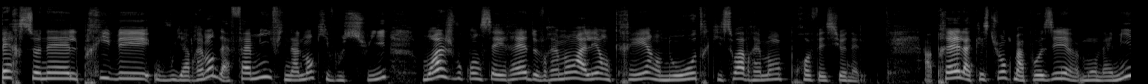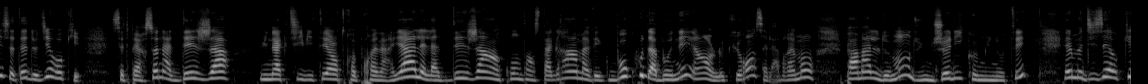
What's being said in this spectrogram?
personnel, privé, où il y a vraiment de la famille finalement qui vous suit, moi je vous conseillerais de vraiment aller en créer un autre qui soit vraiment professionnel. Après, la question que m'a posée euh, mon ami, c'était de dire, ok, cette personne a déjà une activité entrepreneuriale, elle a déjà un compte Instagram avec beaucoup d'abonnés, hein. en l'occurrence, elle a vraiment pas mal de monde, une jolie communauté. Elle me disait, ok,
